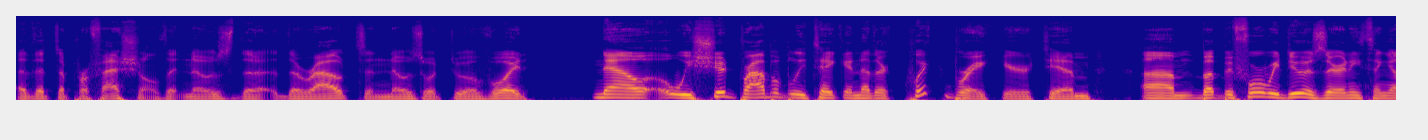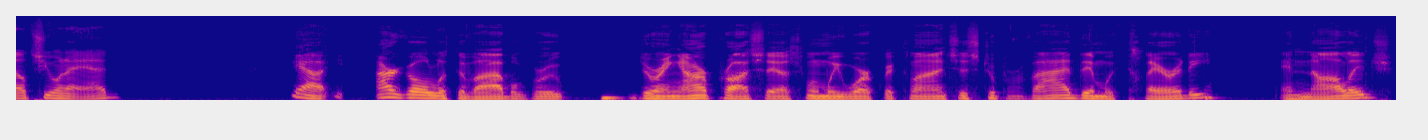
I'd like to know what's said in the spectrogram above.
uh, that's a professional that knows the the routes and knows what to avoid. Now we should probably take another quick break here, Tim. Um, but before we do, is there anything else you want to add? Yeah, our goal at the Viable Group during our process when we work with clients is to provide them with clarity and knowledge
